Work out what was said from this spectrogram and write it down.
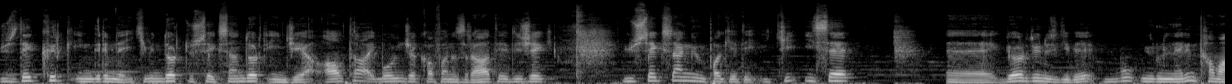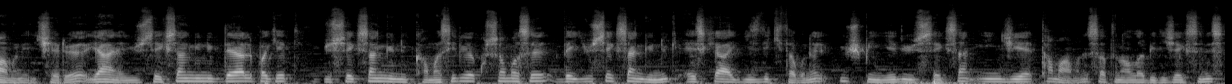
%40 indirimle 2484 inciye 6 ay boyunca kafanız rahat edecek. 180 gün paketi 2 ise e, gördüğünüz gibi bu ürünlerin tamamını içeriyor. Yani 180 günlük değerli paket, 180 günlük Kamasilya kusaması ve 180 günlük eski ay gizli kitabını 3780 inciye tamamını satın alabileceksiniz.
